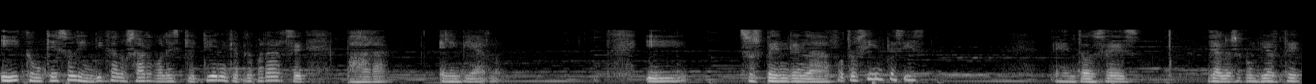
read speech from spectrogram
Y como que eso le indica a los árboles que tienen que prepararse para el invierno. Y suspenden la fotosíntesis. Entonces ya no se convierte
